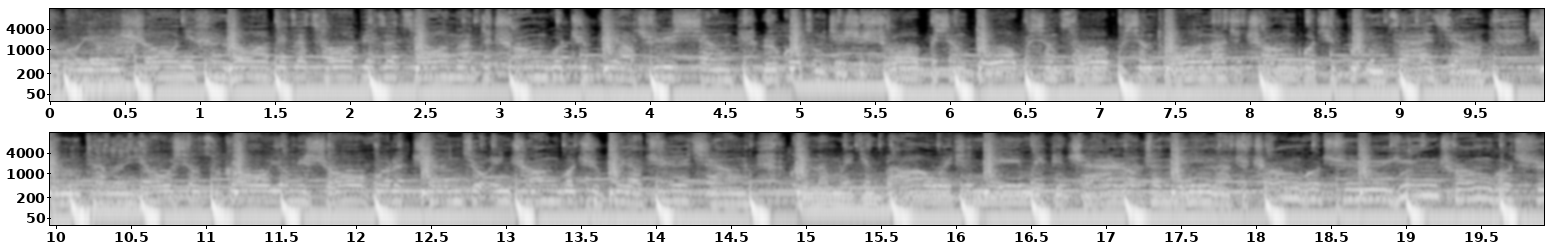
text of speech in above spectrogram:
如果有人说你很弱，别再错，别再错，那就闯过去，不要去想。如果总解释说不想躲，不想错，不想拖那，就闯过去，不用再讲。羡慕他们优秀足够，有你收获的成就，硬闯过去，不要去抢。困难每天包围着你，每天缠绕着你，那就闯过去，硬闯过去。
